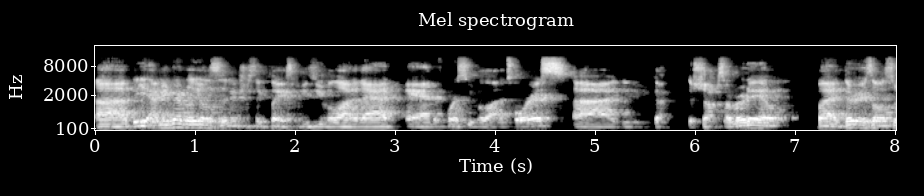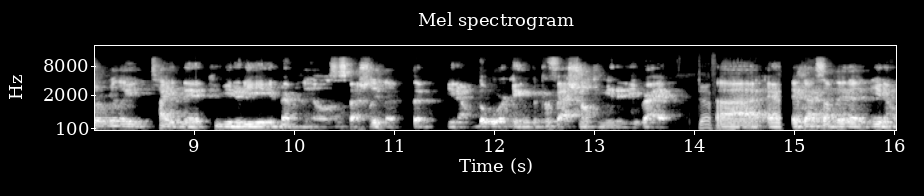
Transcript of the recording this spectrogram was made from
Uh, but yeah, I mean, Beverly Hills is an interesting place because you have a lot of that, and of course, you have a lot of tourists. Uh, you've got the shops on Rodeo, but there is also a really tight knit community in Beverly Hills, especially the, the you know the working the professional community, right? Definitely. Uh, and I think that's something that you know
